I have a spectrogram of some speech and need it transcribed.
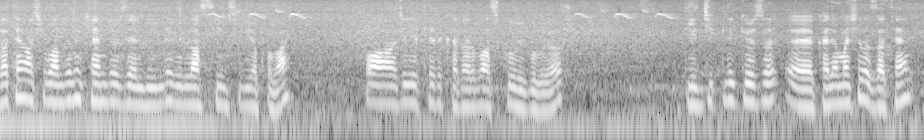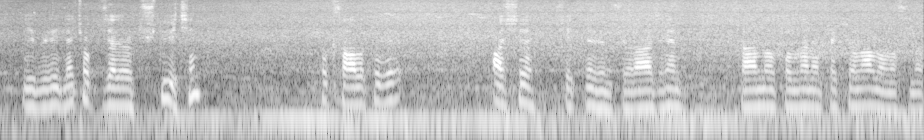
Zaten aşı bandının kendi özelliğinde bir lastiğimsi bir yapı var. O ağaca yeteri kadar baskı uyguluyor. Dilcikli göz e, kalem aşı da zaten birbiriyle çok güzel örtüştüğü için çok sağlıklı bir aşı şekline dönüşüyor. Ağacın hem sağından solundan enfeksiyon almamasını da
